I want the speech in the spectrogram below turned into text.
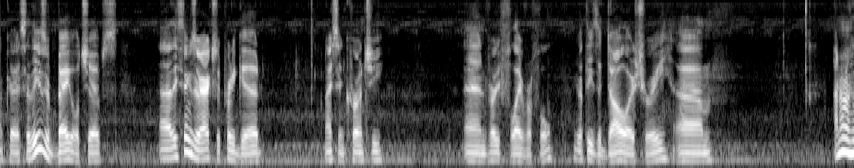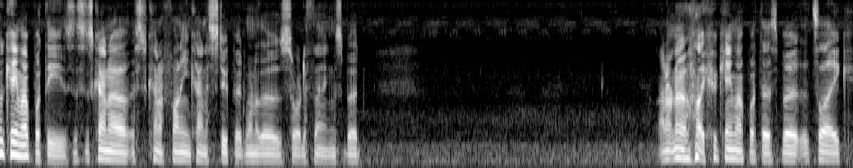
Okay, so these are bagel chips. Uh, these things are actually pretty good. Nice and crunchy. And very flavorful. Got these at Dollar Tree. Um, I don't know who came up with these. This is kind of it's kind of funny and kind of stupid, one of those sort of things. But I don't know like who came up with this, but it's like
